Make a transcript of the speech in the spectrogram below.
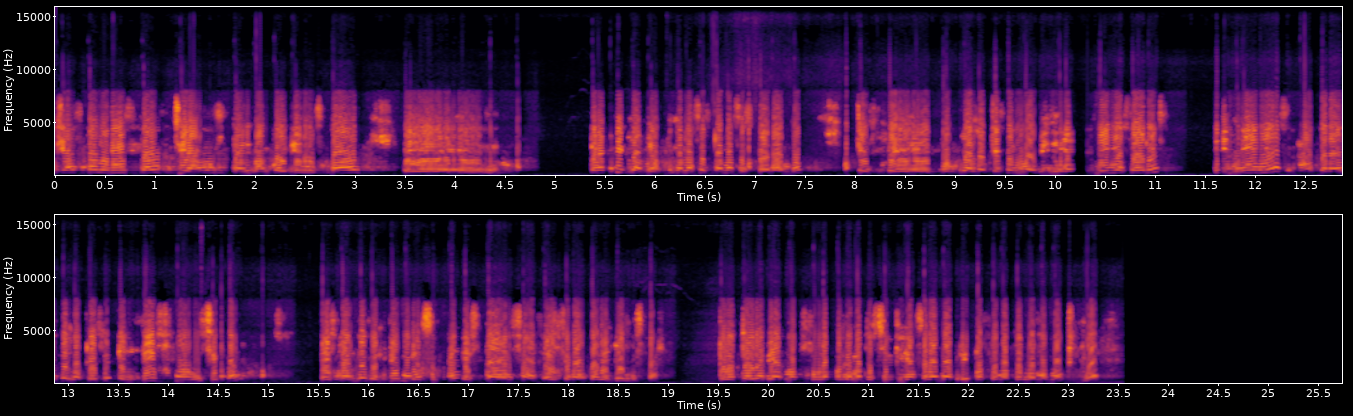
ya están listas, ya está el Banco de Bienestar. Eh, prácticamente nada más estamos esperando que se ponga lo que es el mobiliario, niños héroes y niños atrás de lo que es el DIF municipal. Están desde el DIF municipal, está esa, ese Banco del Bienestar. Pero todavía no, no podemos decir que ya se van a abrir porque no tenemos mobiliario.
